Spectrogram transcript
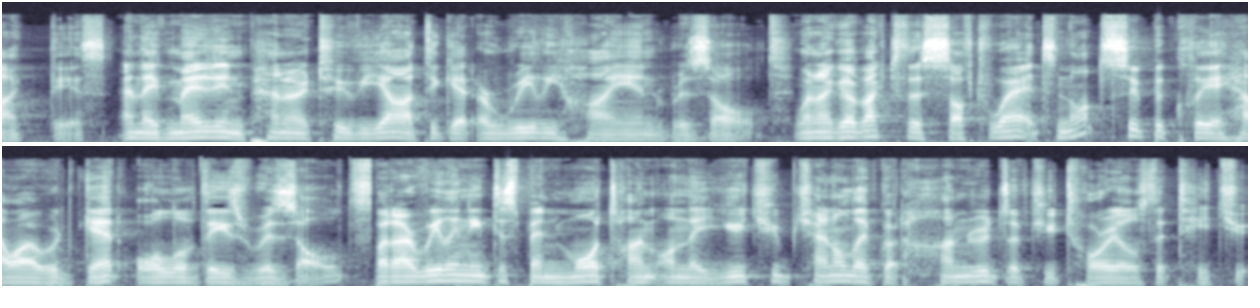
like this and they've made it in Pano2VR to get a really high-end result. When I go back to the software, it's not super clear how I would get all of these results, but I really need to spend more time on their YouTube channel. They've got hundreds of tutorials that teach you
